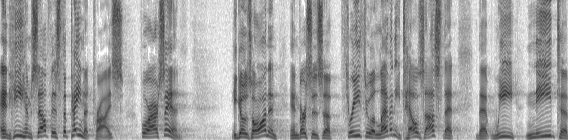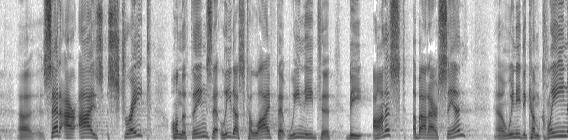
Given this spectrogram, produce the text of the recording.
and He Himself is the payment price for our sin. He goes on and in verses uh, 3 through 11, he tells us that, that we need to uh, set our eyes straight on the things that lead us to life, that we need to be honest about our sin uh, we need to come clean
